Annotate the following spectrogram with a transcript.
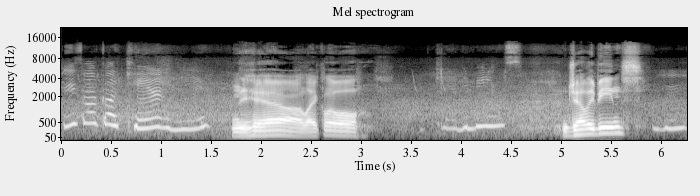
These look like candy. Yeah, like little... Candy beans? Jelly beans? Mm -hmm.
